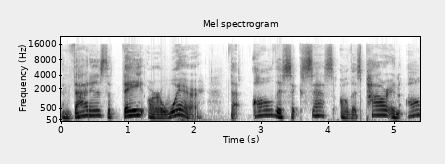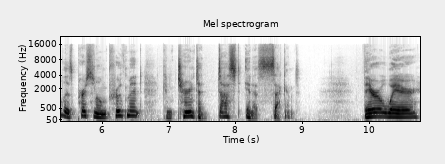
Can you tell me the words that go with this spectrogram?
and that is that they are aware that all this success, all this power, and all this personal improvement can turn to dust in a second. They're aware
